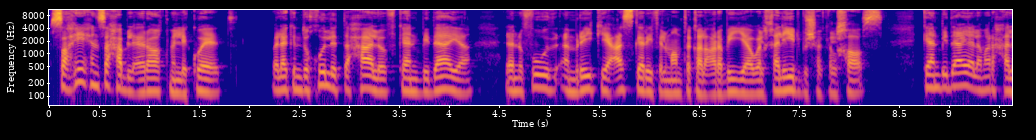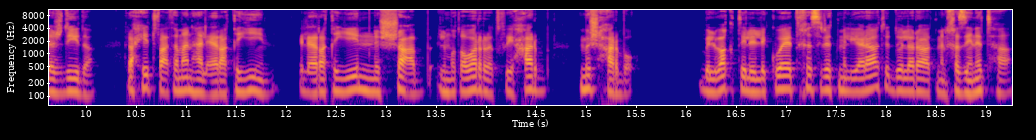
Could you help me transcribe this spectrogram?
صحيح انسحب العراق من الكويت ولكن دخول التحالف كان بداية لنفوذ أمريكي عسكري في المنطقة العربية والخليج بشكل خاص. كان بداية لمرحلة جديدة رح يدفع ثمنها العراقيين العراقيين من الشعب المتورط في حرب مش حربه. بالوقت اللي الكويت خسرت مليارات الدولارات من خزينتها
